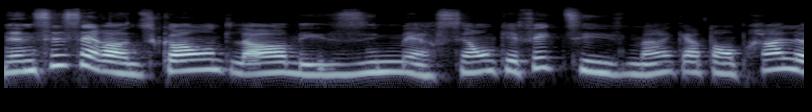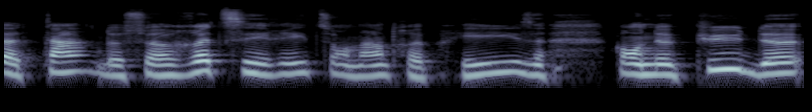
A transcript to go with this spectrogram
Nancy s'est rendu compte lors des immersions qu'effectivement, quand on prend le temps de se retirer de son entreprise, qu'on n'a plus de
